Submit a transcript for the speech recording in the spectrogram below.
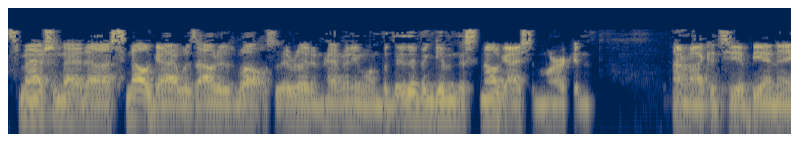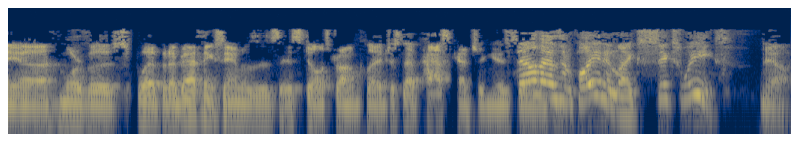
smashing that uh Snell guy was out as well, so they really didn't have anyone. But they, they've been giving the Snell guy some mark, and I don't know. I could see it being a uh more of a split, but I mean, I think Samuels is, is still a strong play. Just that pass catching is. Snell uh, hasn't played in like six weeks. yeah,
